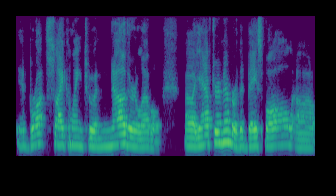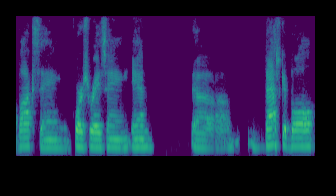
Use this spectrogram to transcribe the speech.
it brought cycling to another level. Uh, you have to remember that baseball, uh, boxing, horse racing, and uh, basketball,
